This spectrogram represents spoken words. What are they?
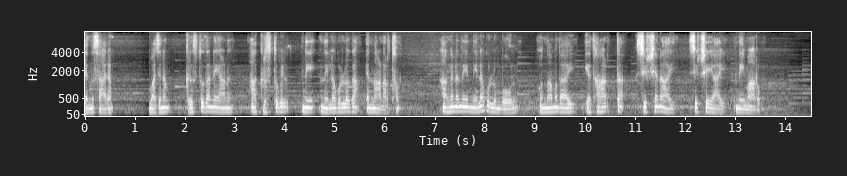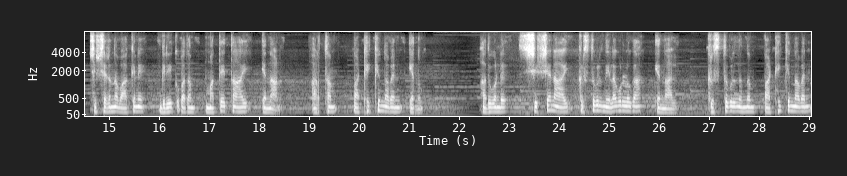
എന്ന് സാരം. വചനം ക്രിസ്തു തന്നെയാണ്. ആ ക്രിസ്തുവിൽ നീ നിലകൊള്ളുക എന്നാണ് അർത്ഥം അങ്ങനെ നീ നിലകൊള്ളുമ്പോൾ ഒന്നാമതായി യഥാർത്ഥ ശിഷ്യനായി ശിക്ഷയായി നീ മാറും. ശിഷ്യരെന്ന വാക്കിന് ഗ്രീക്ക് പദം മത്തേത്തായി എന്നാണ്. അർത്ഥം പഠിക്കുന്നവൻ എന്നും. അതുകൊണ്ട് ശിഷ്യനായി ക്രിസ്തുവിൽ നിലകൊള്ളുക എന്നാൽ ക്രിസ്തുവിൽ നിന്നും പഠിക്കുന്നവൻ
